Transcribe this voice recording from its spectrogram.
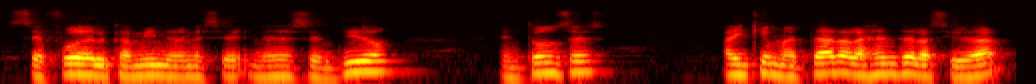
se fue del camino en ese, en ese sentido, entonces hay que matar a la gente de la ciudad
